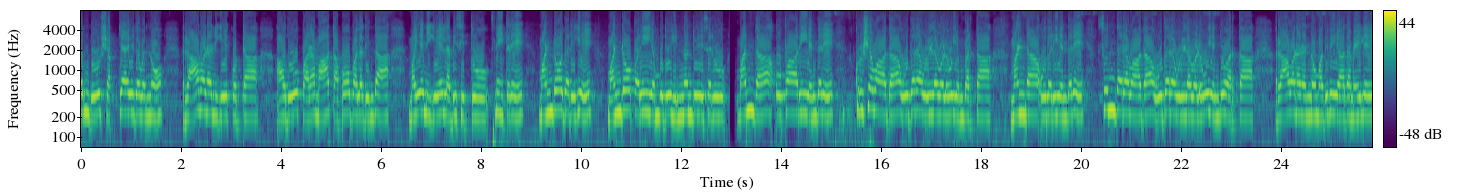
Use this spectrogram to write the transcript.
ಒಂದು ಶಕ್ತ್ಯಾಯುಧವನ್ನು ರಾವಣನಿಗೆ ಕೊಟ್ಟ. ಅದು ಪರಮ ತಪೋಬಲದಿಂದ ಮಯನಿಗೆ ಲಭಿಸಿತ್ತು. ಸ್ನೇಹಿತರೆ, ಮಂಡೋದರಿಗೆ ಮಂಡೋಪರಿ ಎಂಬುದು ಇನ್ನೊಂದು ಹೆಸರು. ಮಂದ ಉಪಾರಿ ಎಂದರೆ ಕೃಶವಾದ ಉದರ ಉಳ್ಳವಳು ಎಂಬರ್ಥ. ಮಂಡ ಉದರಿ ಎಂದರೆ ಸುಂದರವಾದ ಉದರ ಉಳ್ಳವಳು ಎಂದು ಅರ್ಥ. ರಾವಣನನ್ನು ಮದುವೆಯಾದ ಮೇಲೆ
